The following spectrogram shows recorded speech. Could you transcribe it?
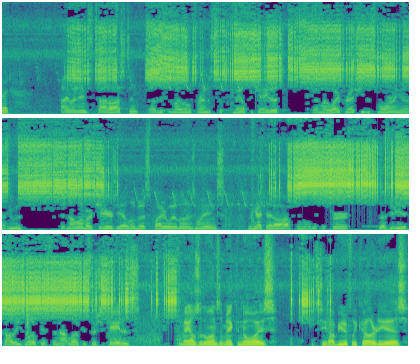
Good. Hi, my name's Todd Austin. Uh, this is my little friend, a male cicada that my wife rescued this morning. Uh, he was sitting on one of our chairs. He had a little bit of spider web on his wings. We got that off, and uh, this is for those of you that call these locusts. They're not locusts, they're cicadas. The males are the ones that make the noise. See how beautifully colored he is.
